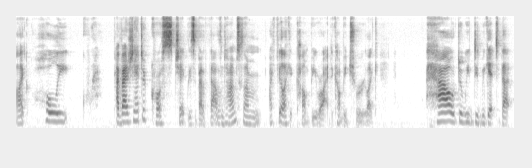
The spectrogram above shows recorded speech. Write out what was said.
Like, holy crap. I've actually had to cross check this about a thousand times because I'm, I feel like it can't be right. It can't be true. Like, how do we, did we get to that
